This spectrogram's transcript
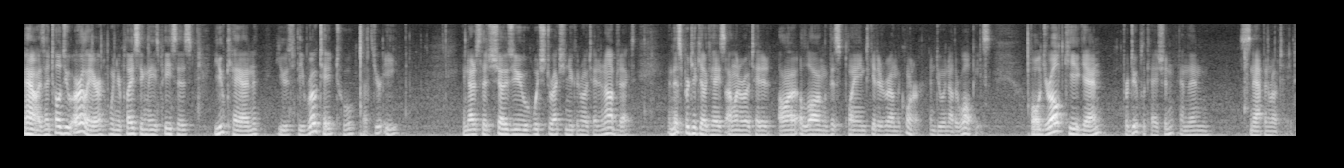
Now, as I told you earlier, when you're placing these pieces, you can use the rotate tool, that's your E. You notice that it shows you which direction you can rotate an object. In this particular case, I want to rotate it along this plane to get it around the corner and do another wall piece. Hold your Alt key again for duplication, and then snap and rotate.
